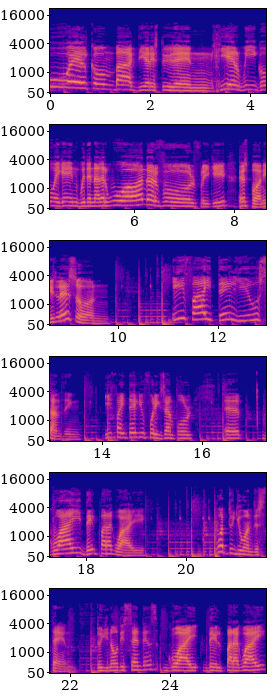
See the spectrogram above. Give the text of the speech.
Welcome back, dear student. Here we go again with another wonderful freaky Spanish lesson. If I tell you something, if I tell you, for example, uh, Guay del Paraguay, what do you understand? Do you know this sentence? Guay del Paraguay?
